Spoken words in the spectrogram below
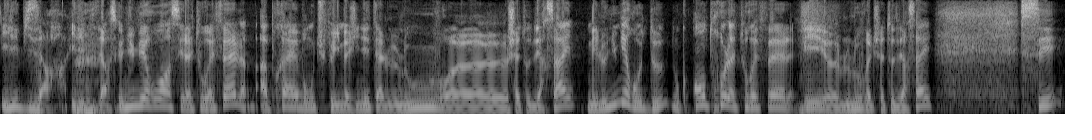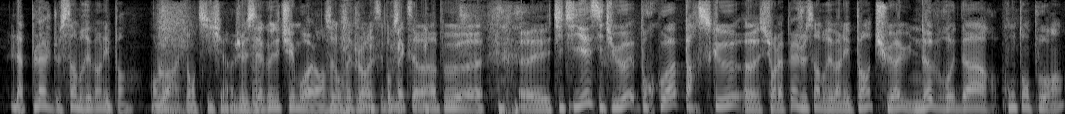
Il est bizarre. Il est bizarre. Parce que numéro 1, c'est la Tour Eiffel. Après, bon, tu peux imaginer, tu as le Louvre, euh, le château de Versailles. Mais le numéro 2, donc entre la Tour Eiffel et euh, le Louvre et le château de Versailles, c'est la plage de Saint-Brévin-les-Pins, en Loire-Atlantique. Je- C'est à côté de chez moi, alors c'est pour ça que, c'est pour ça que ça va un peu euh, titiller, si tu veux. Pourquoi? Parce que sur la plage de Saint-Brévin-les-Pins, tu as une œuvre d'art contemporain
